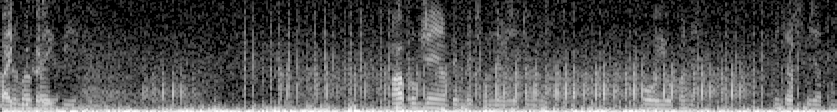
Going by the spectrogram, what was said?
बाइक भी खड़ी है। है। आप रुक जाए यहाँ पे मैं थोड़ा लेट जाता हूँ। ओ ये ओपन है। मैं दरख्त पे जाता हूँ।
